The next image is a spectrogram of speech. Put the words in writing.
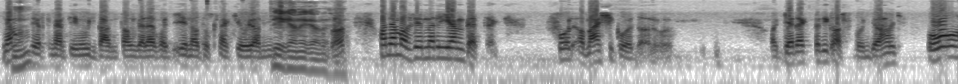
Nem uh-huh. azért, mert én úgy bántam vele, vagy én adok neki olyan igen, igen, igen. hanem azért, mert ilyen beteg. For, a másik oldalról. A gyerek pedig azt mondja, hogy ó,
